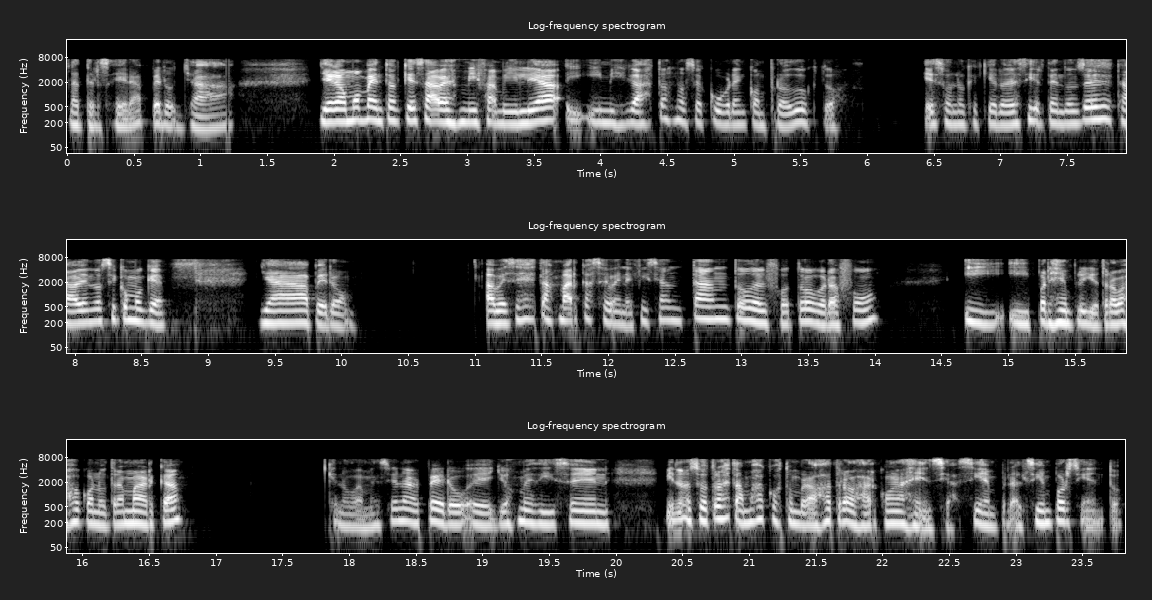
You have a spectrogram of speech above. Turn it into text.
la tercera, pero ya llega un momento en que, sabes, mi familia y, y mis gastos no se cubren con productos. Eso es lo que quiero decirte. Entonces estaba viendo así como que Ya, pero a veces estas marcas se benefician tanto del fotógrafo y, por ejemplo, yo trabajo con otra marca que no voy a mencionar, pero ellos me dicen, mira, nosotros estamos acostumbrados a trabajar con agencias, siempre, al 100%,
